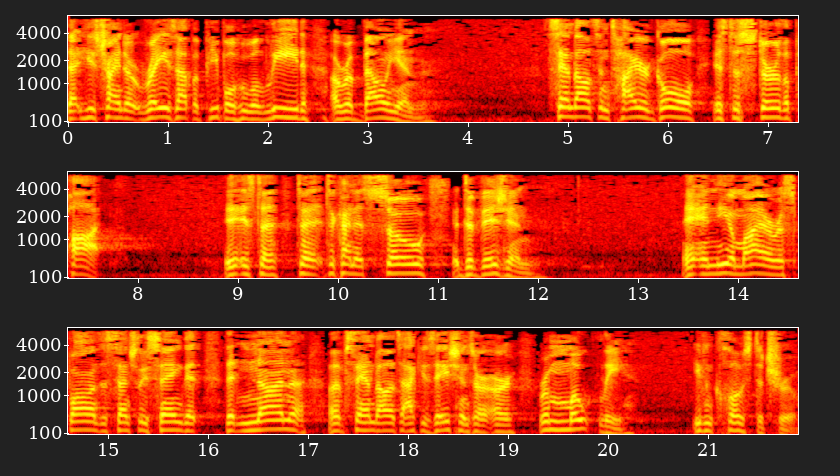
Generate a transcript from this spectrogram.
that he's trying to raise up a people who will lead a rebellion. Sanballat's entire goal is to stir the pot is to, to, to kind of sow division. And, and, Nehemiah responds essentially saying that, that none of Sanballat's accusations are, are remotely even close to true.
